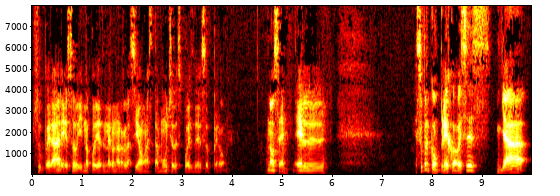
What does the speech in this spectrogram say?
superar eso y no podía tener una relación hasta mucho después de eso, pero no sé, él es súper complejo, a veces ya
